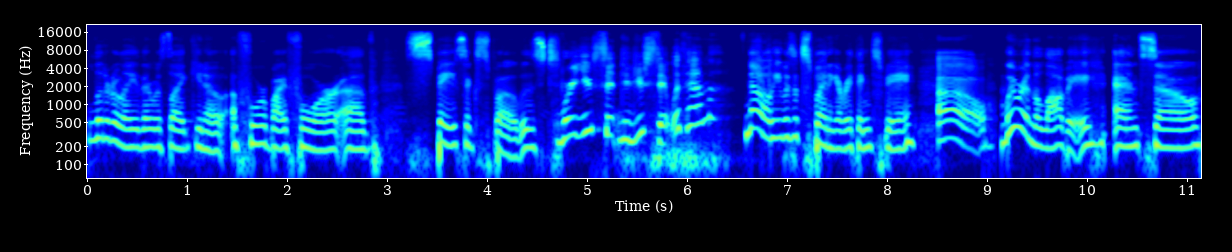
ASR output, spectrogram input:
literally, there was like, you know, a four by four of space exposed. Were you sit did you sit with him? No, he was explaining everything to me. Oh. We were in the lobby. And so,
